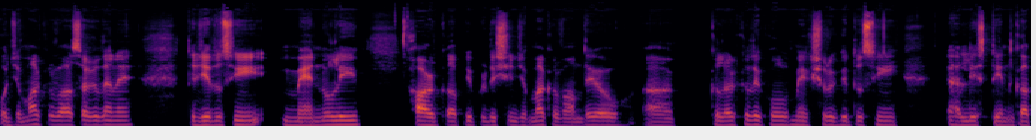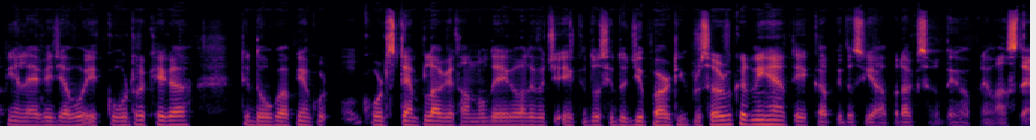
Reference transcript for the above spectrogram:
ਉਹ ਜਮ੍ਹਾਂ ਕਰਵਾ ਸਕਦੇ ਨੇ। ਤੇ ਜੇ ਤੁਸੀਂ ਮੈਨੂਅਲੀ ਹਾਰਡ ਕਾਪੀ ਪਟੀਸ਼ਨ ਜਮ੍ਹਾਂ ਕਰਵਾਉਂਦੇ ਹੋ ਕਲਰਕ ਦੇ ਕੋਲ ਮੇਕ ਸ਼ੋਰ ਕਿ ਤੁਸੀਂ ਐਟਲੀਸਟ ਤਿੰਨ ਕਾਪੀਆਂ ਲੈ ਕੇ ਜਾਵੋ, ਇੱਕ ਕੋਰਟ ਰੱਖੇਗਾ ਤੇ ਦੋ ਕਾਪੀਆਂ ਕੋਰਟ ਸਟੈਂਪ ਲਾ ਕੇ ਤੁਹਾਨੂੰ ਦੇਗਾ, ਉਹਦੇ ਵਿੱਚ ਇੱਕ ਤੁਸੀਂ ਦੂਜੀ ਪਾਰਟੀ ਪ੍ਰੀਜ਼ਰਵ ਕਰਨੀ ਹੈ ਤੇ ਇੱਕ ਕਾਪੀ ਤੁਸੀਂ ਆਪ ਰੱਖ ਸਕਦੇ ਹੋ ਆਪਣੇ ਵਾਸਤੇ।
